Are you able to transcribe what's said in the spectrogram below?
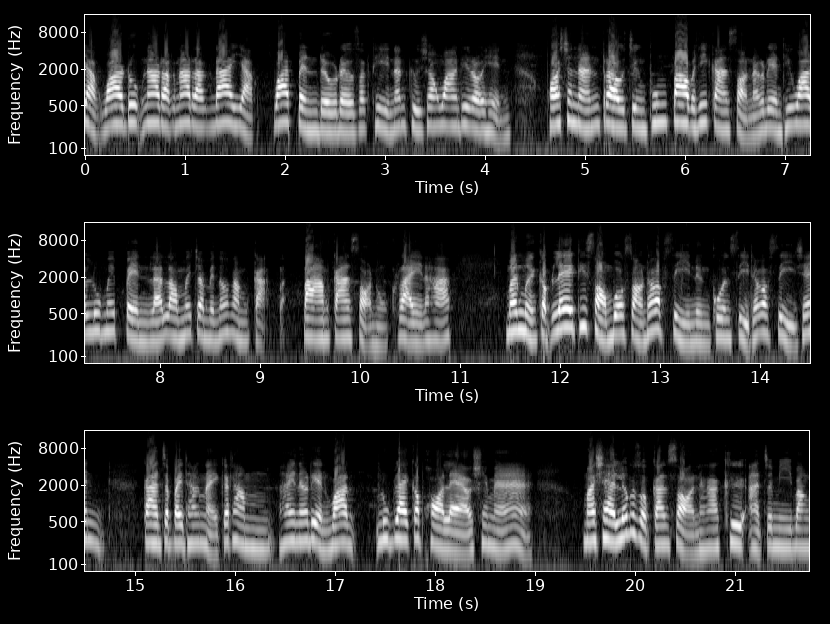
อยากวาดรูปน่ารักน่ารักได้ อยากวาดเป็นเร็วๆสักที นั่นคือช่องว่างที่เราเห็น เพราะฉะนั้นเราจึงพุ่งเป้าไปที่การสอนนักเรียนที่วาดรูปไม่เป็น และเราไม่จำเป็นต้องทำตามการสอนของใครนะคะ มันเหมือนกับเลขที่2บวก2เท่ากับ4 1คูณ4เท่ากับ4เช่น การจะไปทางไหนก็ทำให้นักเรียนวาดรูปได้ก็พอแล้วใช่ไหม มาแชร์เรื่องประสบการณ์สอนนะคะ คืออาจจะมีบาง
